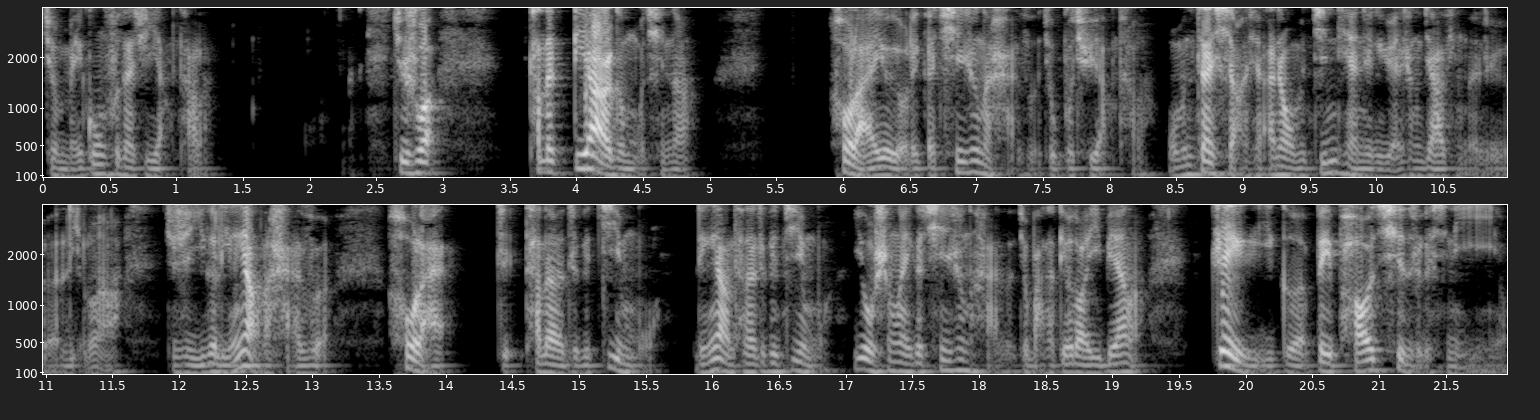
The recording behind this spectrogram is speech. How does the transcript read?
就没工夫再去养她了。就是说，他的第二个母亲呢，后来又有了一个亲生的孩子，就不去养他了。我们再想一下，按照我们今天这个原生家庭的这个理论啊，就是一个领养的孩子，后来这他的这个继母。领养他的这个继母又生了一个亲生的孩子，就把他丢到一边了。这一个被抛弃的这个心理阴影，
